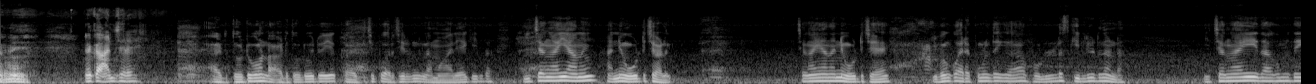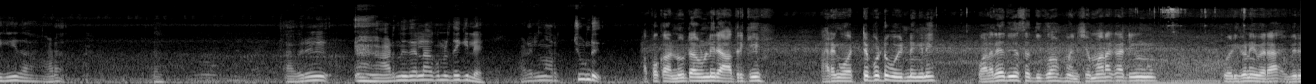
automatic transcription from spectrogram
അമ്മേ, ഞാൻ കാണിച്ചരേ അടുത്തോട്ട് പോണ്ട. അടുത്തോട്ട് പോയിട്ട് പോയി കടിച്ച് പറിച്ചിട്ടുണ്ടല്ല. മാലയാക്കി ഇതാ. ഈ ചങ്ങായിയാണ് എന്നെ ഓട്ടിച്ചാൾ ചങ്ങായിയാണ് എന്നെ ഓട്ടിച്ചേ. ഇവൻ കുരക്കുമ്പോഴത്തേക്ക് ആ ഫുള്ള് സ്കില്ല് ഇടുന്നുണ്ട. ഈ ചങ്ങായി ഇതാക്കുമ്പോഴത്തേക്ക് ഇതാ അവിടെ. അവർ അവിടെ നിന്ന് ഇതെല്ലാം ആക്കുമ്പോഴത്തേക്കില്ലേ അവിടെ എല്ലാം നിറച്ചുണ്ട്. അപ്പോൾ കണ്ണൂർ ടൗണിൽ രാത്രിക്ക് ആരെങ്കിലും ഒറ്റപ്പെട്ട് പോയിട്ടുണ്ടെങ്കിൽ വളരെയധികം ശ്രദ്ധിക്കുക. മനുഷ്യന്മാരെ കാട്ടിയും പേടിക്കണേ വരാ ഇവർ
